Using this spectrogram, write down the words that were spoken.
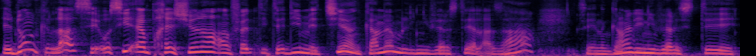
Et donc là, c'est aussi impressionnant, en fait. Il te dit, mais tiens, quand même, l'université Al-Azhar, c'est une grande université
